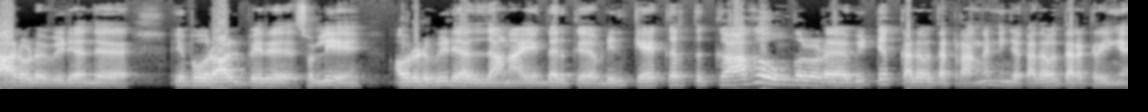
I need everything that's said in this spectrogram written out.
யாரோட வீடு? அந்த இப்போ ஒரு ஆள் பேர் சொல்லி அவரோட வீடு அதுதானா? எங்கே இருக்குது அப்படின்னு கேட்கறதுக்காக உங்களோட வீட்டை கதவை தட்டுறாங்க. நீங்கள் கதவை திறக்கிறீங்க.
